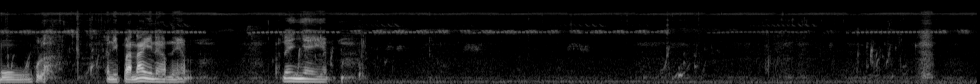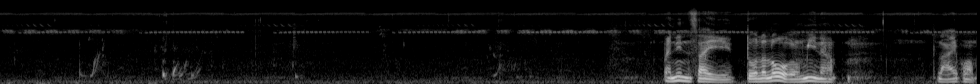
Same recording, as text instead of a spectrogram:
บูเหรออันนี้ปลาในนะครับนี่ครับปลาในใหญ่ครับ ปลานิ่นใส่ตัวละโลกมีนะครับ หลายพร้อม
